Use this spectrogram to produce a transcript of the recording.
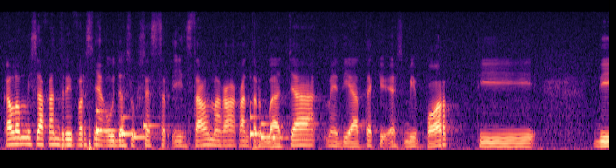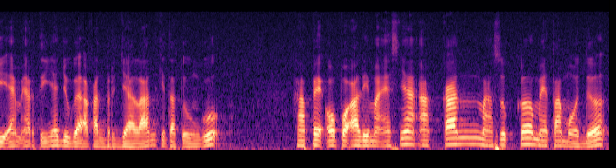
Kalau misalkan driversnya udah sukses terinstall, maka akan terbaca MediaTek USB port di di MRT-nya juga akan berjalan. Kita tunggu. HP Oppo A5s-nya akan masuk ke meta mode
